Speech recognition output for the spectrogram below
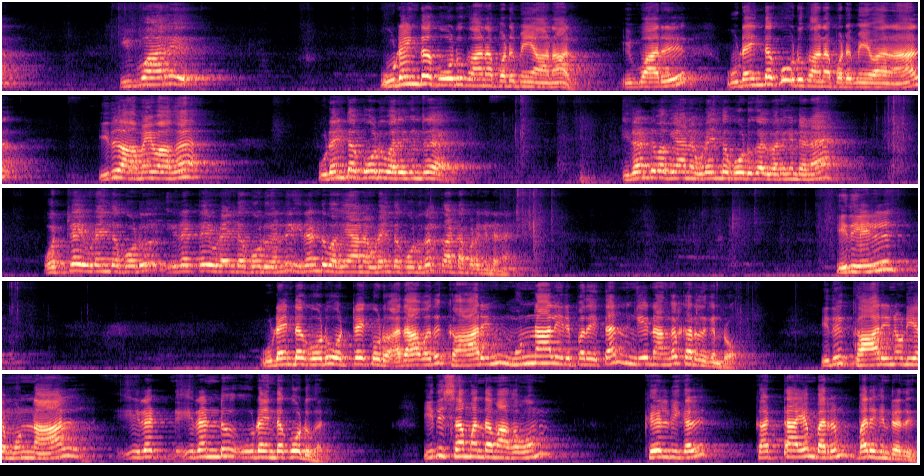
இவ்வாறு உடைந்த கோடு காணப்படுமேயானால் இவ்வாறு உடைந்த கோடு காணப்படுமேயானால் இது அமைவாக உடைந்த கோடு வருகின்ற இரண்டு வகையான உடைந்த கோடுகள் வருகின்றன. ஒற்றை உடைந்த கோடு இரட்டை உடைந்த கோடு என்று இரண்டு வகையான உடைந்த கோடுகள் காட்டப்படுகின்றன. இதில் உடைந்த கோடு ஒற்றை கோடு அதாவது காரின் முன்னால் இருப்பதைத்தான் இங்கே நாங்கள் கருதுகின்றோம். இது காரினுடைய முன்னால் இரட்- இரண்டு உடைந்த கோடுகள். இது சம்பந்தமாகவும் கேள்விகள் கட்டாயம் வரும் வருகின்றது.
